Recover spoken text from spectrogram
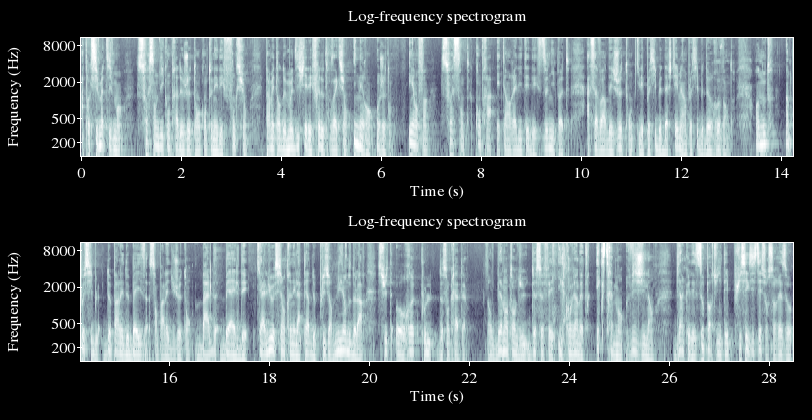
Approximativement, 70 contrats de jetons contenaient des fonctions permettant de modifier les frais de transaction inhérents aux jetons. Et enfin, 60 contrats étaient en réalité des onipotes, à savoir des jetons qu'il est possible d'acheter mais impossible de revendre. En outre, impossible de parler de Base sans parler du jeton BALD, BALD, qui a lui aussi entraîné la perte de plusieurs millions de dollars suite au rug pull de son créateur. Donc bien entendu, de ce fait, il convient d'être extrêmement vigilant. Bien que des opportunités puissent exister sur ce réseau,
